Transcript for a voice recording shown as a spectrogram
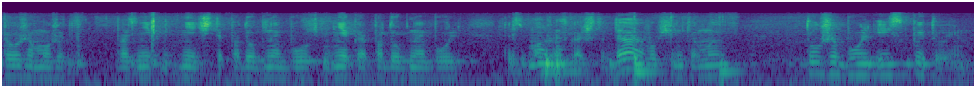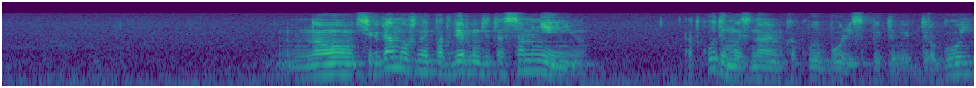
тоже может возникнуть нечто подобное боль, некая подобная боль. То есть можно сказать, что да, в общем-то, мы ту же боль и испытываем. Но всегда можно подвергнуть это сомнению. Откуда мы знаем, какую боль испытывает другой?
